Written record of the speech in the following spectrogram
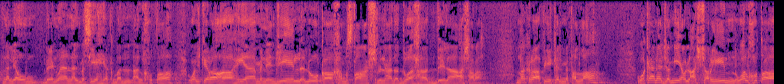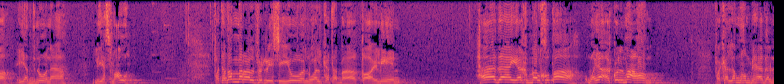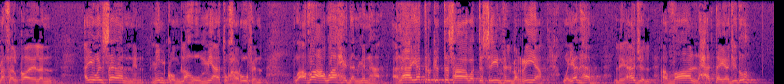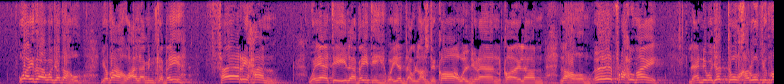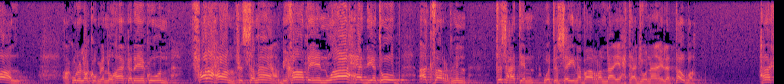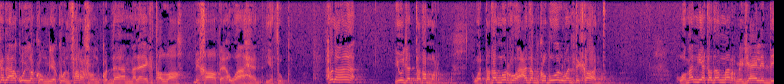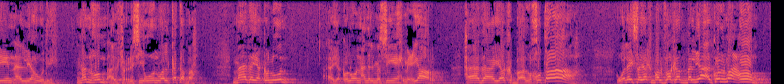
عظتنا اليوم بعنوان المسيح يقبل الخطاة والقراءة هي من إنجيل لوقا 15 من عدد واحد إلى عشرة. نقرأ في كلمة الله وكان جميع العشرين والخطاة يدنون ليسمعوه فتذمر الفريسيون والكتبة قائلين هذا يقبل خطاة ويأكل معهم فكلمهم بهذا المثل قائلا أي إنسان منكم له مئة خروف وأضاع واحدا منها ألا يترك التسعة والتسعين في البرية ويذهب لأجل الضال حتى يجده؟ وإذا وجده يضعه على منكبيه فارحا. وياتي إلى بيته ويدعو الأصدقاء والجيران قائلا لهم افرحوا معي لأني وجدت خروفي ضال أقول لكم إنه هكذا يكون فرح في السماء بخاطئ واحد يتوب أكثر من تسعة وتسعين بارا لا يحتاجون إلى التوبة. هكذا أقول لكم يكون فرح قدام ملائكة الله بخاطئ واحد يتوب. هنا يوجد تذمر والتذمر هو عدم قبول وانتقاد. ومن يتذمر؟ رجال الدين اليهودي. من هم؟ الفريسيون والكتبة. ماذا يقولون؟ يقولون عن المسيح معيار. هذا يقبل خطاه. وليس يقبل فقط بل يأكل معهم.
